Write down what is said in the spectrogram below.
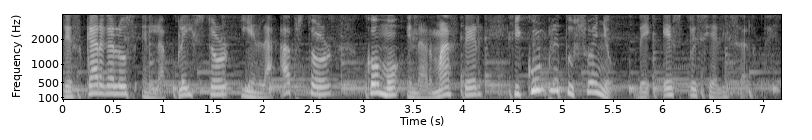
Descárgalos en la Play Store y en la App Store como en Armaster y cumple tu sueño de especializarte.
